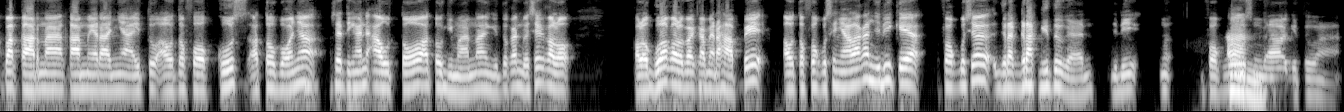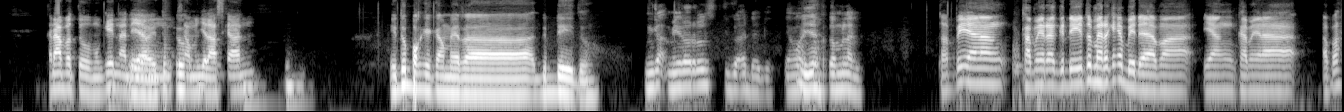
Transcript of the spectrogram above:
Apa karena kameranya itu autofocus atau pokoknya settingannya auto atau gimana gitu kan? Biasanya kalau kalau gua kalau pakai kamera HP autofokusnya nyala kan jadi kayak fokusnya gerak-gerak gitu kan. Jadi fokus Kan. enggak gitu. Nah, kenapa tuh? Mungkin ada Iya, yang itu- bisa menjelaskan? Itu pakai kamera gede itu. Enggak, mirrorless juga ada tuh. Yang Oh, iya. gamelan. Tapi yang kamera gede itu mereknya beda sama yang kamera apa?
